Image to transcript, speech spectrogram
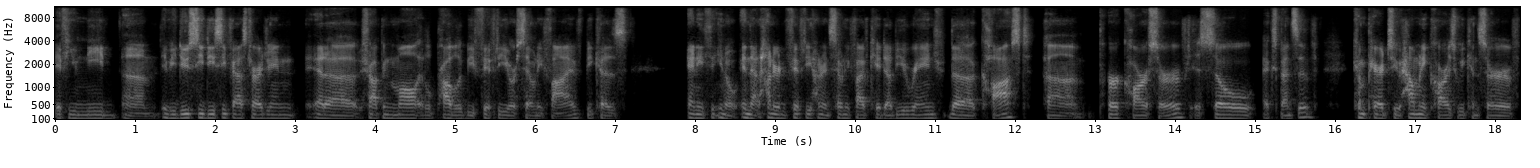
If you need, um, if you do see DC fast charging at a shopping mall, it'll probably be 50 or 75 because anything, you know, in that 150, 175 kW range, the cost um, per car served is so expensive compared to how many cars we can serve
